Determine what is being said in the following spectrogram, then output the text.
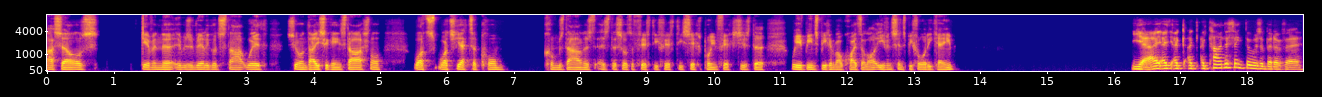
ourselves, given that it was a really good start with Sean Dyche against Arsenal, what's what's yet to come comes down as, as the sort of 50 56 point fixtures that we've been speaking about quite a lot, even since before he came. Yeah, I I I, I kind of think there was a bit of a,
